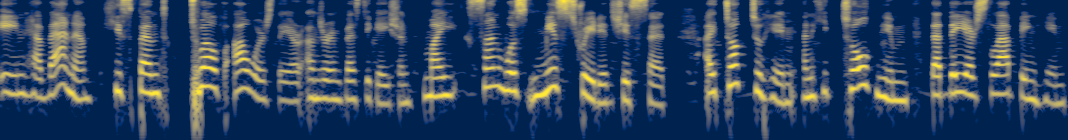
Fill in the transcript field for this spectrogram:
in Havana. He spent 12 hours there under investigation. My son was mistreated, she said. I talked to him and he told me that they are slapping him.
